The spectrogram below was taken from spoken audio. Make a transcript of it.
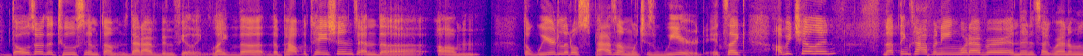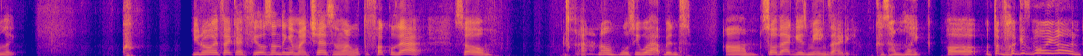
those are the two symptoms that I've been feeling, like the the palpitations and the um the weird little spasm, which is weird. It's like I'll be chilling, nothing's happening, whatever, and then it's like randomly like. You know, it's like I feel something in my chest and I'm like, what the fuck was that? So I don't know. We'll see what happens. Um, so that gives me anxiety because I'm like, uh, what the fuck is going on?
